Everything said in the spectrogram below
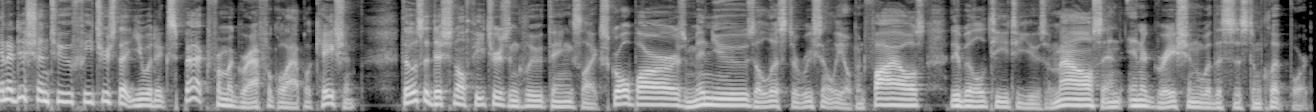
in addition to features that you would expect from a graphical application. Those additional features include things like scroll bars, menus, a list of recently opened files, the ability to use a mouse, and integration with the system clipboard.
